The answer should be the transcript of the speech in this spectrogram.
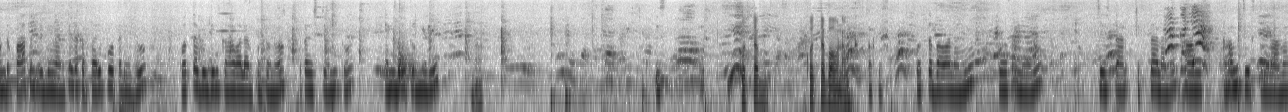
ఉండ పాత బిల్డింగ్ అంటే ఇది అక్కడ సరిపోతలేదు. కొత్త బిల్డింగ్ కావాలనుకుంటున్నాను. అక్కడ స్ట్రెంత్ ఎనభై తొమ్మిది కొత్త కొత్త భవనం. ఓకే. కొత్త భవనము కోసం నేను చేస్తాను ఇస్తానని హామీ హామీ చేస్తున్నాను.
